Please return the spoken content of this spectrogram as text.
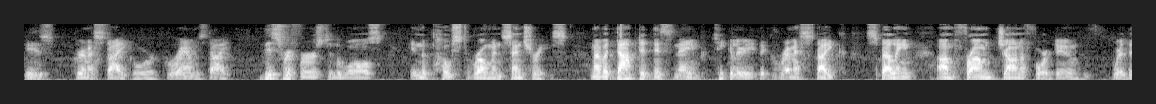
is Grymisdyke or Graham's Gramsdyke. This refers to the walls in the post Roman centuries. And I've adopted this name, particularly the Grymisdyke spelling, um, from John of Fordun, where the,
